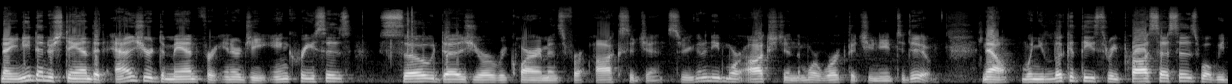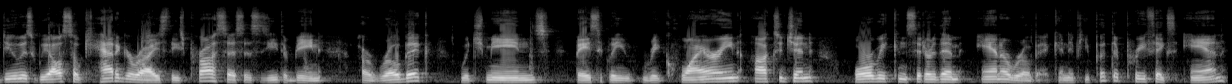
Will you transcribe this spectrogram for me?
Now you need to understand that as your demand for energy increases, so does your requirements for oxygen. So you're going to need more oxygen the more work that you need to do. Now, when you look at these three processes, what we do is we also categorize these processes as either being aerobic, which means basically requiring oxygen, or we consider them anaerobic. And if you put the prefix an,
